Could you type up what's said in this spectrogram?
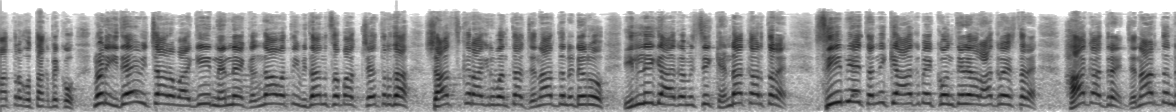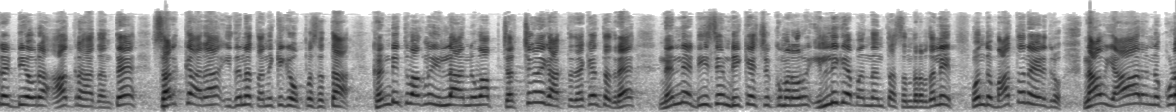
ಮಾತ್ರ ಗೊತ್ತಾಗಬೇಕು. ನೋಡಿ, ಇದೇ ವಿಚಾರವಾಗಿ ನಿನ್ನೆ ಗಂಗಾವತಿ ವಿಧಾನಸಭಾ ಕ್ಷೇತ್ರದ ಶಾಸಕರಾಗಿರುವಂತಹ ಜನಾರ್ದನ್ ರೆಡ್ಡಿ ಅವರು ಇಲ್ಲಿಗೆ ಆಗಮಿಸಿ ಕೆಂಡ ಕಾರ್ತಾರೆ ಸಿಬಿಐ ತನಿಖೆ ಆಗಬೇಕು ಅಂತೇಳಿ ಅವರು ಆಗ್ರಹಿಸ್ತಾರೆ. ಹಾಗಾದ್ರೆ ಜನಾರ್ದನ್ ರೆಡ್ಡಿ ಅವರ ಆಗ್ರಹದಂತೆ ಸರ್ಕಾರ ಇದನ್ನ ತನಿಖೆಗೆ ಒಪ್ಪಿಸುತ್ತಾ ಖಂಡಿತವಾಗ್ಲೂ ಇಲ್ಲ ಅನ್ನುವ ಚರ್ಚೆಗಳಿಗೆ ಆಗ್ತದೆ. ಯಾಕೆಂತಂದ್ರೆ ನಿನ್ನೆ D C M D K Shivakumar ಅವರು ಇಲ್ಲಿಗೆ ಬಂದಂತ ಸಂದರ್ಭದಲ್ಲಿ ಒಂದು ಮಾತನ್ನ ಹೇಳಿದ್ರು. ನಾವು ಯಾರನ್ನು ಕೂಡ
